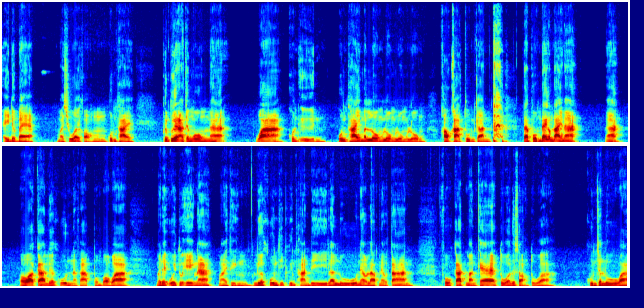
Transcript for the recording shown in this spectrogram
ไอเดอะแบกมาช่วยของหุ้นไทย เพื่อนๆอาจจะงงนะฮะ ว่าคนอื่นหุ้นไทยมันลงลงลงลงเขาขาดทุนกัน แต่ผมได้กำไรนะนะ เพราะว่าการเลือกหุ้นนะครับ ผมบอกว่า ไม่ได้อวยตัวเองนะ หมายถึงเลือกหุ้นที่พื้นฐานดีและรู้แนวรับแนวต้าน โฟกัสมันแค่ตัวหรือ 2 ตัว คุณจะรู้ว่า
